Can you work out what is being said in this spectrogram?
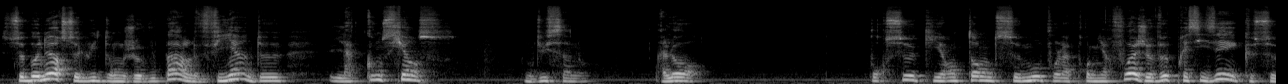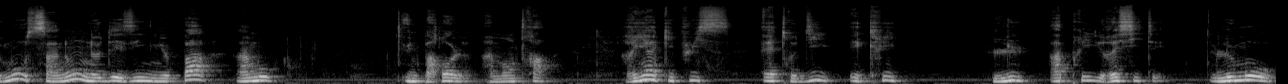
Ce bonheur, celui dont je vous parle, vient de la conscience du Saint-Nom. Alors, pour ceux qui entendent ce mot pour la première fois, je veux préciser que ce mot Saint-Nom ne désigne pas un mot, une parole, un mantra, rien qui puisse être dit, écrit, lu, appris, récité. Le mot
